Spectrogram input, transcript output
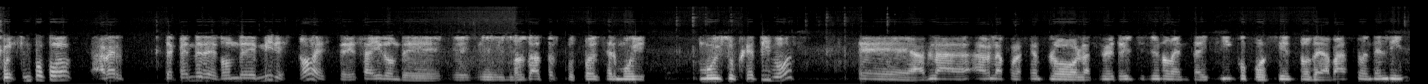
Pues un poco, a ver, depende de dónde mires, ¿no? Este es ahí donde eh, eh, los datos pues pueden ser muy muy subjetivos. Eh, habla habla por ejemplo la señorita de un 95% de abasto en el IMSS.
